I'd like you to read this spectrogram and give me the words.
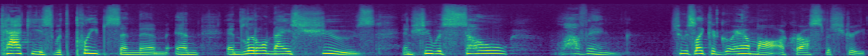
khakis with pleats in them and, and little nice shoes. And she was so loving. She was like a grandma across the street.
